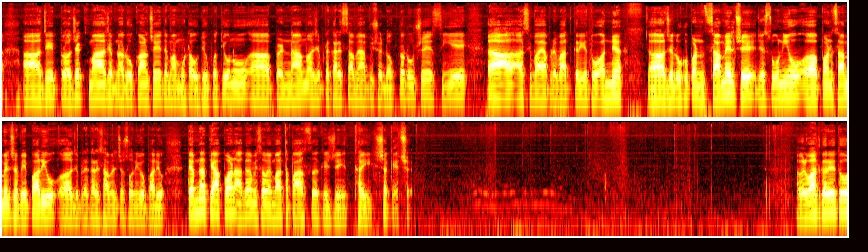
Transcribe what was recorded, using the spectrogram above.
જે પ્રોજેક્ટમાં જેમના રોકાણ છે તેમાં મોટા ઉદ્યોગપતિઓનું પણ નામ જે પ્રકારે સામે આવ્યું છે, ડૉક્ટરો છે, સીએ આ સિવાય આપણે વાત કરીએ તો અન્ય જે લોકો પણ સામેલ છે, જે સોનીઓ પણ સામેલ છે, વેપારીઓ જે પ્રકારે સામેલ છે સોની વેપારીઓ, તેમના ત્યાં પણ આગામી સમયમાં તપાસ કે જે થઈ શકે છે. આગળ વાત કરીએ તો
